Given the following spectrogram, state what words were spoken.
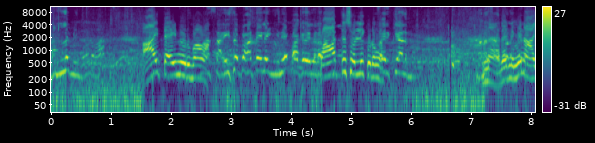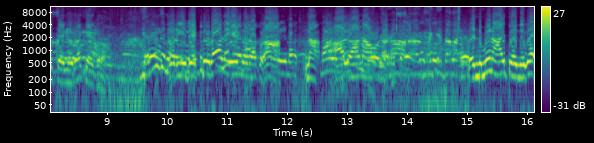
நல்ல மீன் ஆயிரத்தி ஐநூறுபாவா சைஸை பார்த்தே இல்லை இங்கே பார்க்குற இல்லடா பார்த்து சொல்லி கொடுங்க. ரெண்டு மீன் ஆயிரத்தி ஐநூறுரூவா கேட்குறோம் ஒரு இது எட்நூறுவா அது ஏழ்நூறுவா ஆ நான் ஆளு ஆனா ஒன்று ரெண்டு மீன் ஆயிரத்தி ஐநூறுரூவா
